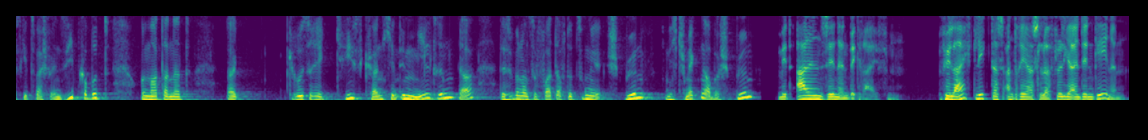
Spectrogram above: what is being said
es geht zum Beispiel ein Sieb kaputt und man hat dann nicht äh, größere Grießkörnchen im Mehl drin. Ja? Das wird man dann sofort auf der Zunge spüren, nicht schmecken, aber spüren. Mit allen Sinnen begreifen. Vielleicht liegt das Andreas Löffel ja in den Genen.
